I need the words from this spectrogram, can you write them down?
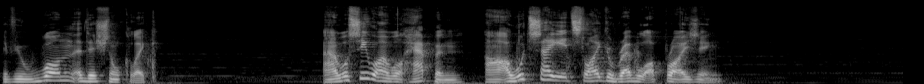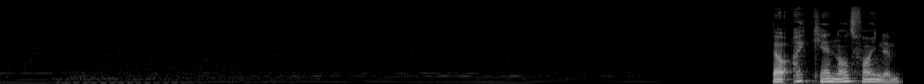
Give you one additional click. And uh, we'll see what will happen. Uh, I would say it's like a rebel uprising. Though I cannot find him.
